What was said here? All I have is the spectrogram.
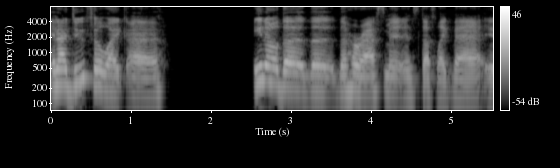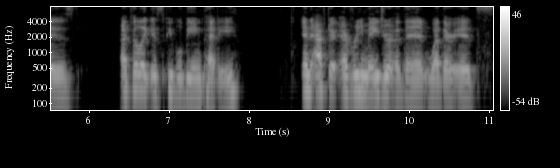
And I do feel like uh you know the the the harassment and stuff like that is I feel like it's people being petty. And after every major event whether it's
